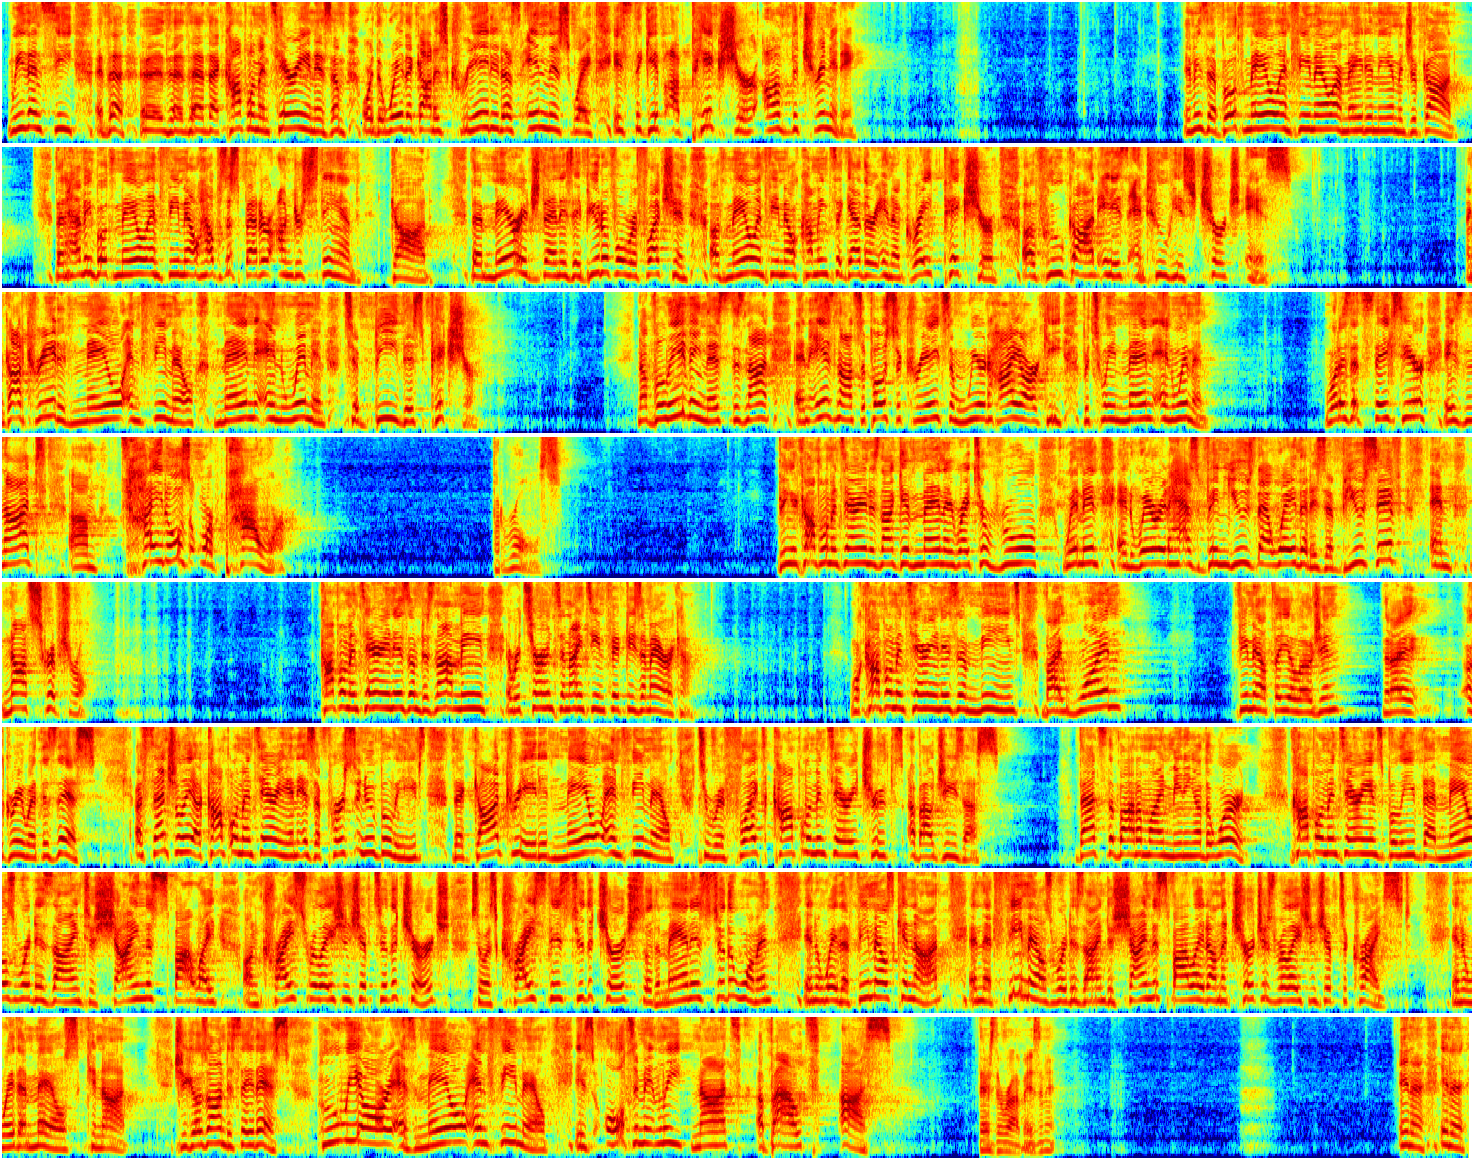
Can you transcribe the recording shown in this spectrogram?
We then see the, uh, the, the, that complementarianism or the way that God has created us in this way is to give a picture of the Trinity. It means that both male and female are made in the image of God. That having both male and female helps us better understand God. That marriage then is a beautiful reflection of male and female coming together in a great picture of who God is and who his church is. And God created male and female, men and women to be this picture. Now, believing this does not and is not supposed to create some weird hierarchy between men and women. What is at stake here is not um, titles or power but roles. Being a complementarian does not give men a right to rule women, and where it has been used that way, that is abusive and not scriptural. Complementarianism does not mean a return to 1950s America. What complementarianism means by one female theologian that I agree with is this. Essentially, a complementarian is a person who believes that God created male and female to reflect complementary truths about Jesus. That's the bottom line meaning of the word. Complementarians believe that males were designed to shine the spotlight on Christ's relationship to the church. So, as Christ is to the church, so the man is to the woman in a way that females cannot, and that females were designed to shine the spotlight on the church's relationship to Christ in a way that males cannot. She goes on to say this who we are as male and female is ultimately not about us. There's the rub, isn't it? In a, in a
